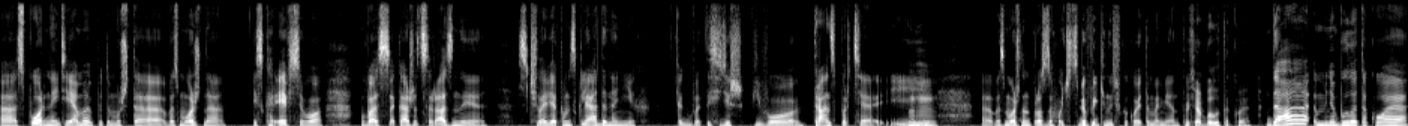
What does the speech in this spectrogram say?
а, спорные темы, потому что, возможно, и скорее всего у вас окажутся разные с человеком взгляды на них. Как бы ты сидишь в его транспорте, и, Мгм. А, возможно, он просто захочет тебя выкинуть в какой-то момент. У тебя было такое? Да, у меня было такое,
